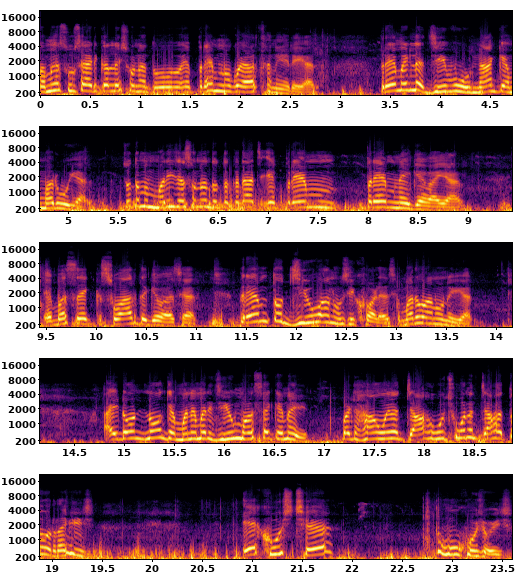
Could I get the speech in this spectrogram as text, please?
તમે સુસાઇડ કરી લેશો ને તો એ પ્રેમનો કોઈ અર્થ નહીં રહે યાર. પ્રેમ એટલે જીવવું, ના કે મરવું યાર. જો તમે મરી જશો ને તો કદાચ એ પ્રેમ પ્રેમ નહીં કહેવાય યાર. એ બસ એક સ્વાર્થ કહેવાય છે યાર. પ્રેમ તો જીવવાનું શીખવાડે છે, મરવાનું નહીં યાર. આઈ ડોન્ટ નો કે મને મારી જીવ મળશે કે નહીં બટ હા, હું એને ચાહું છું અને ચાહતો રહીશ. એ ખુશ છે તો હું ખુશ હોઈશ.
